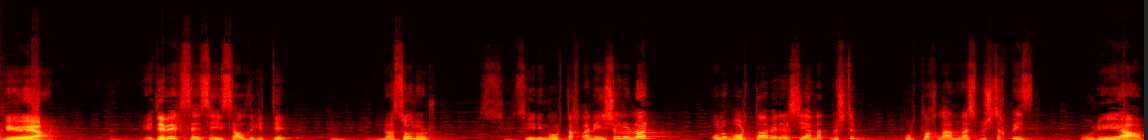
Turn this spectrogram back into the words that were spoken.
O niye ya? Ne demek Sensei saldı gitti? Nasıl olur? Sensei'nin hortlakla ne işi olur lan? Oğlum hortlağa ben her şeyi anlatmıştım. Hortlakla anlaşmıştık biz. O niye ya?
